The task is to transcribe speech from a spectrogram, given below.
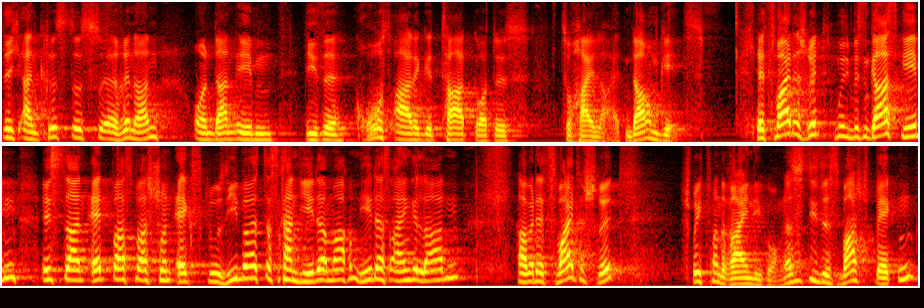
sich an Christus zu erinnern und dann eben diese großartige Tat Gottes zu highlighten. Darum geht's. Der zweite Schritt, muss ich ein bisschen Gas geben, ist dann etwas, was schon exklusiver ist. Das kann jeder machen, jeder ist eingeladen. Aber der zweite Schritt spricht von Reinigung. Das ist dieses Waschbecken,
